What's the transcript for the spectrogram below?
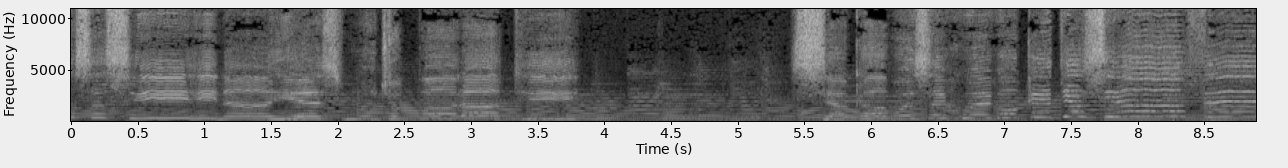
asesina y es mucho para ti. Se acabó ese juego que te hacía feliz.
